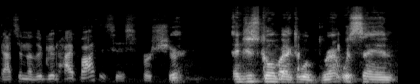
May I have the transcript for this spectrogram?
That's another good hypothesis for sure. And just going back to what Brent was saying,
